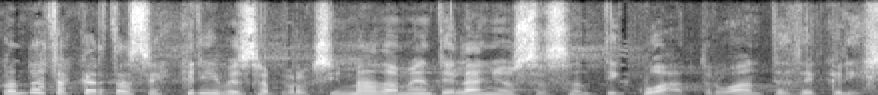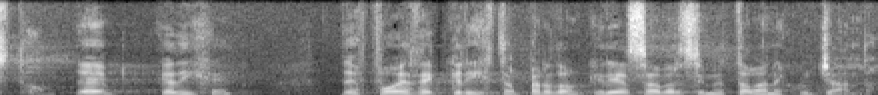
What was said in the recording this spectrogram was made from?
Cuando esta carta se escribe es aproximadamente el año 64 antes de Cristo. ¿Eh? ¿Qué dije? Después de Cristo, perdón, quería saber si me estaban escuchando.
